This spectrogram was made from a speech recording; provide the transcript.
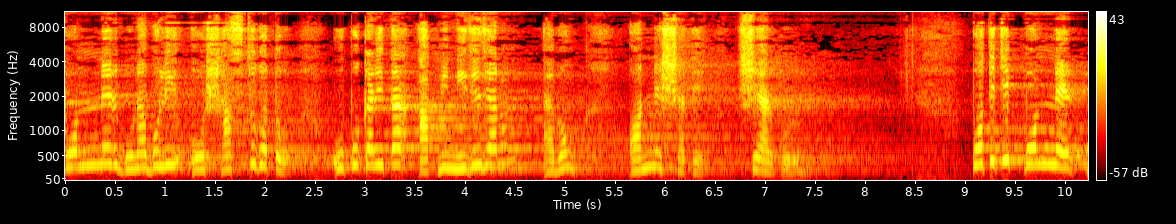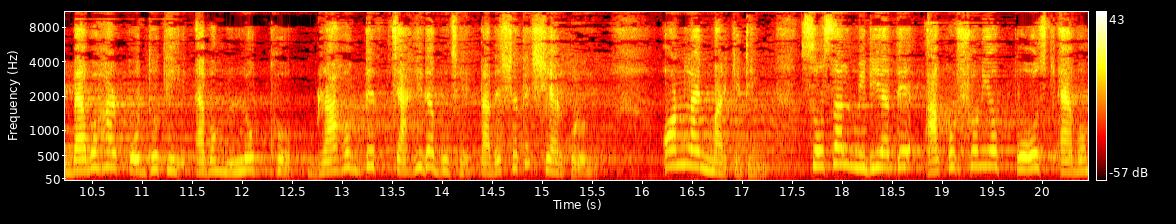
পণ্যের গুণাবলী ও স্বাস্থ্যগত উপকারিতা আপনি নিজে জানুন এবং অন্যের সাথে শেয়ার করুন। প্রতিটি পণ্যের ব্যবহার পদ্ধতি এবং লক্ষ্য গ্রাহকদের চাহিদা বুঝে তাদের সাথে শেয়ার করুন। অনলাইন মার্কেটিং, সোশ্যাল মিডিয়াতে আকর্ষণীয় পোস্ট এবং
